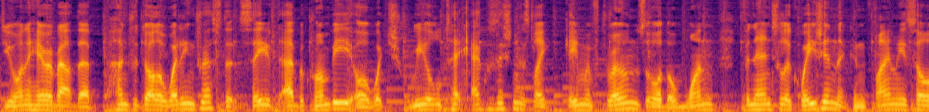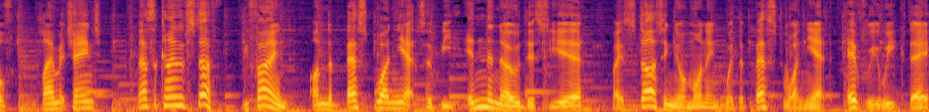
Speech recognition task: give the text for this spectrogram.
Do you want to hear about the $100 wedding dress that saved Abercrombie, or which real tech acquisition is like Game of Thrones, or the one financial equation that can finally solve climate change? That's the kind of stuff you find on the best one yet. So be in the know this year by starting your morning with the best one yet every weekday.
